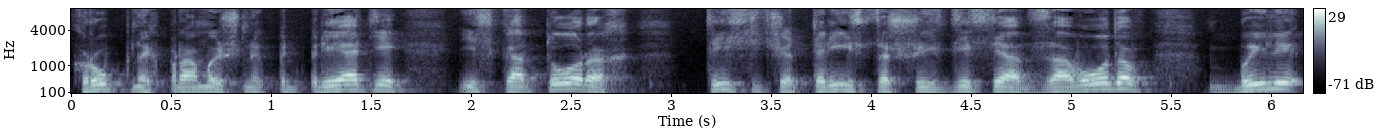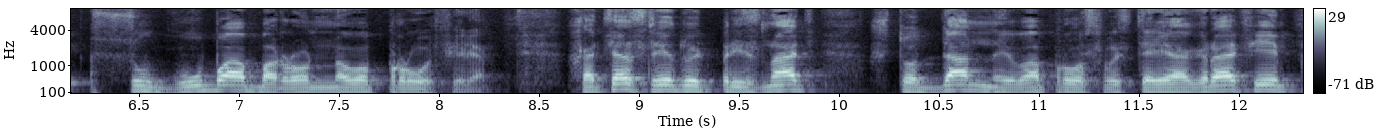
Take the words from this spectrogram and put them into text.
крупных промышленных предприятий, из которых 1360 заводов были сугубо оборонного профиля. Хотя следует признать, что данный вопрос в историографии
